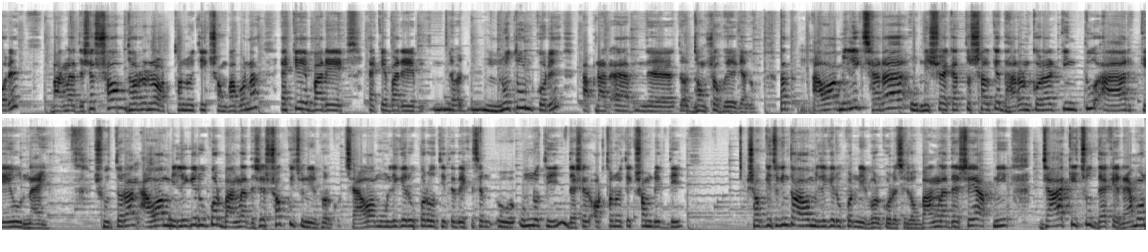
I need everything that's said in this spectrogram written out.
পরে বাংলাদেশের সব ধরনের অর্থনৈতিক সম্ভাবনা একেবারে একেবারে নতুন করে আপনার ধ্বংস হয়ে গেল। আওয়ামী লীগ ছাড়া উনিশশো একাত্তর সালকে ধারণ করার কিন্তু আর কেউ নাই। সুতরাং আওয়ামী লীগের উপর বাংলাদেশের সবকিছু নির্ভর করছে। আওয়ামী লীগের উপর অতীতে দেখেছেন উন্নতি, দেশের অর্থনৈতিক সমৃদ্ধি সবকিছু কিন্তু আওয়ামী লীগের উপর নির্ভর করেছিল। বাংলাদেশে আপনি যা কিছু দেখেন, এমন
